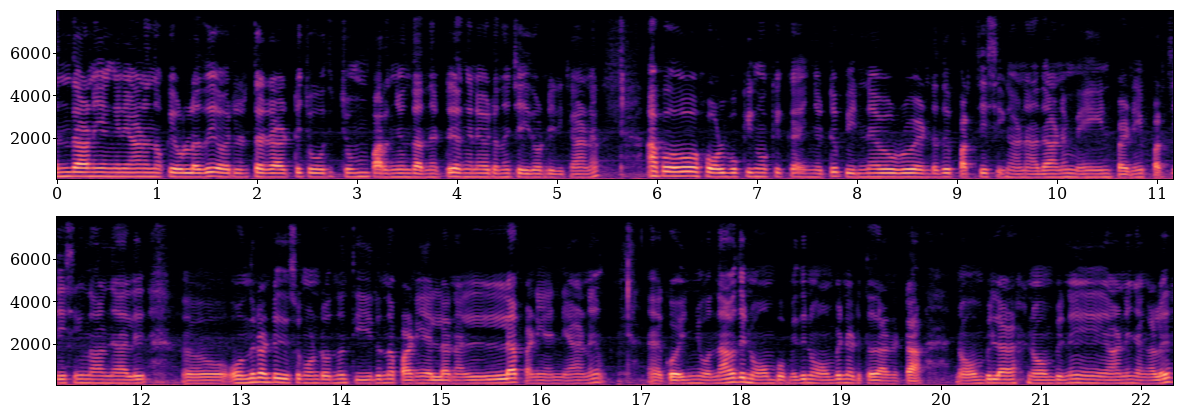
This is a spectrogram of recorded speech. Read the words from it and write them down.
എന്താണ് എങ്ങനെയാണെന്നൊക്കെ ഉള്ളത് ഓരോരുത്തരായിട്ട് ചോദിച്ചും പറഞ്ഞും തന്നിട്ട് അങ്ങനെ ഓരോന്ന് ചെയ്തുകൊണ്ടിരിക്കുകയാണ്. അപ്പോൾ ഹോൾ ബുക്കിംഗ് ഒക്കെ കഴിഞ്ഞിട്ട് പിന്നെ വേണ്ടത് പർച്ചേസിംഗ് ആണ്. അതാണ് മെയിൻ പണി. പർച്ചേസിംഗ് എന്ന് പറഞ്ഞാൽ ഒന്ന് രണ്ട് ദിവസം കൊണ്ടൊന്നും തീരുന്ന പണിയല്ല. നല്ല പണി തന്നെയാണ്. കൊഴിഞ്ഞു. ഒന്നാമത് നോമ്പും. ഇത് നോമ്പിനെടുത്തതാണ് കേട്ടോ നോമ്പില നോമ്പിന് ആണ് ഞങ്ങൾ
